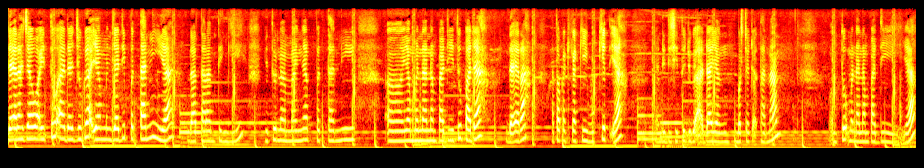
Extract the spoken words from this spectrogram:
daerah Jawa itu ada juga yang menjadi petani ya dataran tinggi. Itu namanya petani uh, yang menanam padi itu pada daerah atau kaki-kaki bukit ya. Jadi di situ juga ada yang bercocok tanam untuk menanam padi ya.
